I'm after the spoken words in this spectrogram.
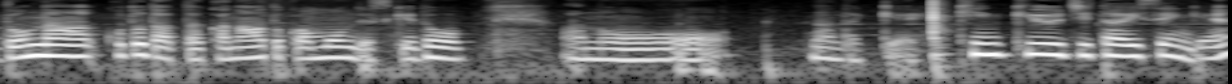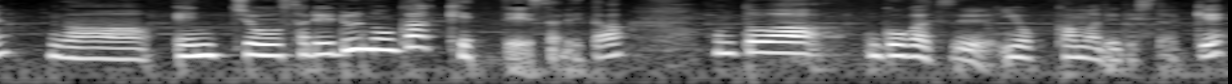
どんなことだったかなとか思うんですけどあのなんだっけ緊急事態宣言が延長されるのが決定された。本当は5月4日まででしたっけ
